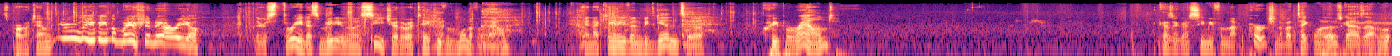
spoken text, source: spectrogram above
It's probably going to tell me, You're leaving the mission area! There's three that's immediately going to see each other or take even one of them down. And I can't even begin to creep around. Because they're going to see me from that perch, and if I take one of those guys out... Oh,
